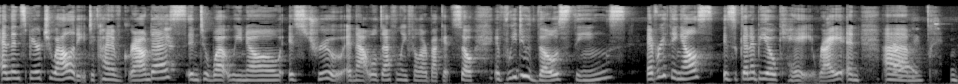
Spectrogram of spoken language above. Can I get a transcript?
and then spirituality to kind of ground us into what we know is true and that will definitely fill our buckets so if we do those things everything else is going to be okay right and um right.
